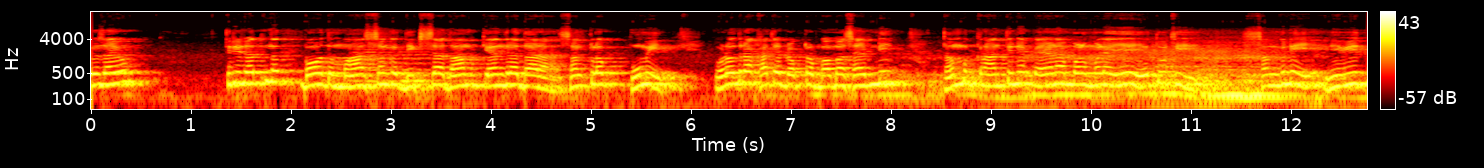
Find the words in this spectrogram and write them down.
યોજાયો. ત્રિરત્ન બૌદ્ધ મહાસંઘ દીક્ષાધામ કેન્દ્ર દ્વારા સંકલ્પ ભૂમિ. વડોદરા ખાતે ડૉક્ટર બાબા સાહેબની ધમ્મ ક્રાંતિને પ્રેરણાબળ મળે એ હેતુથી સંઘની વિવિધ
